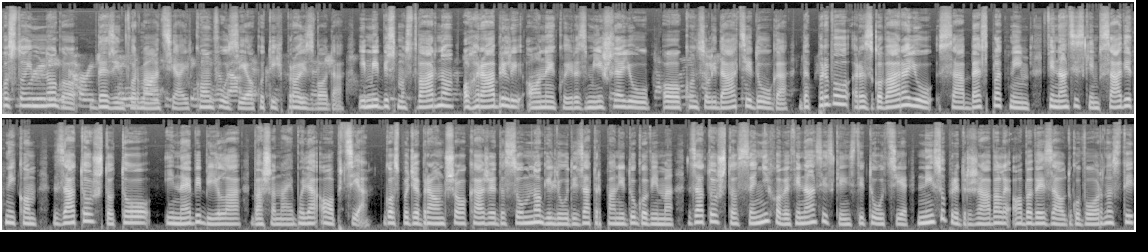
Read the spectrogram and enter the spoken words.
Postoji mnogo dezinformacija i konfuzije oko tih proizvoda i mi bismo stvarno ohrabrili one koji razmišljaju o konsolidaciji duga da prvo razgovaraju sa besplatnim financijskim savjetnikom zato što to i ne bi bila vaša najbolja opcija. Gospođa Brown Shaw kaže da su mnogi ljudi zatrpani dugovima zato što se njihove financijske institucije nisu pridržavale obaveza odgovornosti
